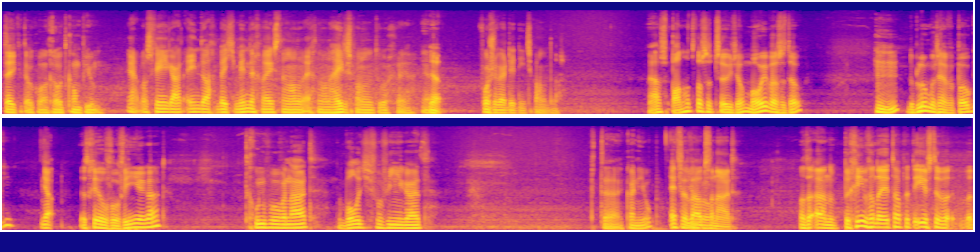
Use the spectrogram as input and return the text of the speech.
tekent ook wel een groot kampioen. ja, was Vingegaard één dag een beetje minder geweest, dan hadden we echt nog een hele spannende Tour gekregen. Ja. ja. Voor zover dit niet spannend was. Nou, spannend was het sowieso. Mooi was het ook. De bloemen zijn voor Poki. Ja. Het geel voor Vingegaard. Het groen voor Van Aert, de bolletjes voor Vingegaard. Het eh, kan niet op. Even. Wout van Aert. Want aan het begin van de etappe, het eerste wa- wat,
